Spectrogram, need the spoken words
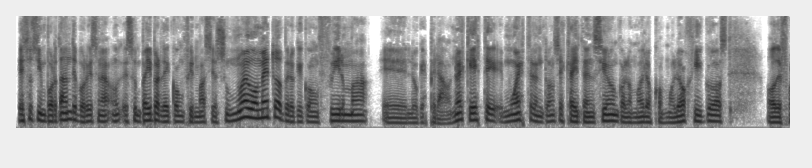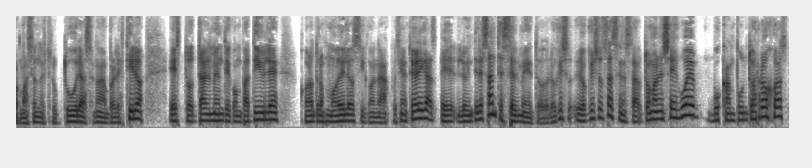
Eso es importante porque es, un paper de confirmación. Es un nuevo método, pero que confirma eh, lo que esperamos. No es que este muestre entonces que hay tensión con los modelos cosmológicos o de formación de estructuras o nada por el estilo. Es totalmente compatible con otros modelos y con las cuestiones teóricas. Eh, lo interesante es el método. Lo que, lo que ellos hacen es toman el 6 web, buscan puntos rojos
